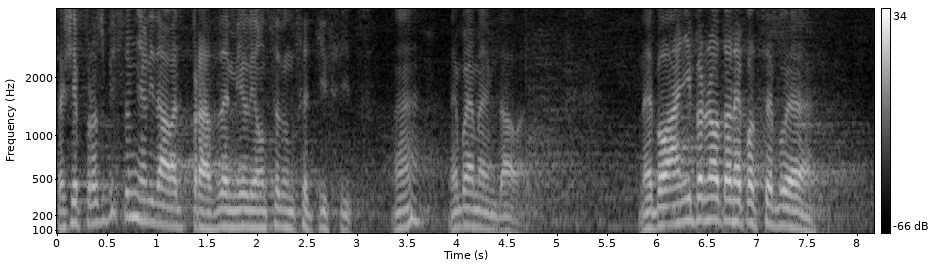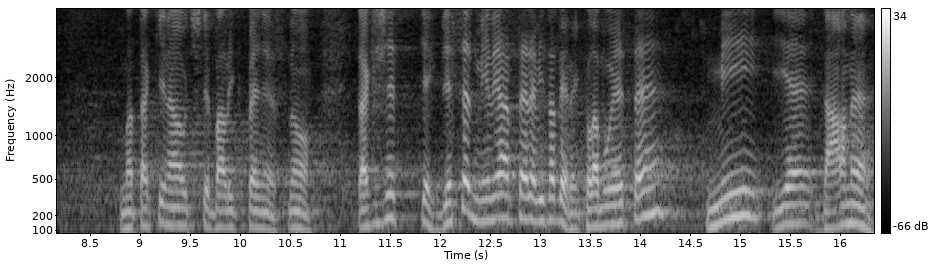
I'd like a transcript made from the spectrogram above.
Takže proč bychom měli dávat Praze milion sedm set tisíc, ne, nebudeme jim dávat, nebo ani Brno to nepotřebuje, má taky na účtě balík peněz, no, takže těch 10 miliard, které vy tady reklamujete, my je dáme.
